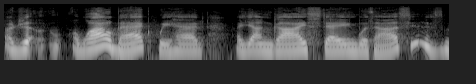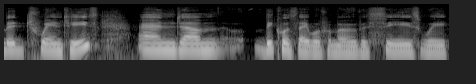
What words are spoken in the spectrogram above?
A, a while back, we had a young guy staying with us in his mid 20s, and um, because they were from overseas, we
